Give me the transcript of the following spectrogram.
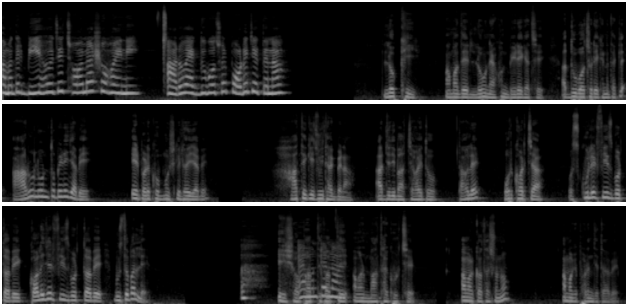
আমাদের বিয়ে হয়েছে ছয় মাসও হয়নি। আরও এক দু বছর পরে যেতে না। লক্ষ্মী আমাদের লোন এখন বেড়ে গেছে আর দু বছর এখানে থাকলে আরও লোন তো বেড়ে যাবে। এরপরে খুব মুশকিল হয়ে যাবে। হাতে কিছুই থাকবে না। আর যদি বাচ্চা হয় তো? তাহলে ওর খরচা ও স্কুলের ফিস ভরতে হবে কলেজের ফিস ভরতে হবে বুঝতে পারলে? এইসব ভাবতে ভাবতে আমার মাথা ঘুরছে। আমার কথা শোনো আমাকে ফরেন যেতে হবে।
